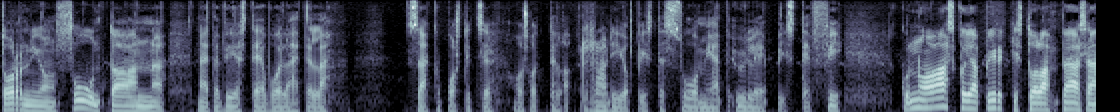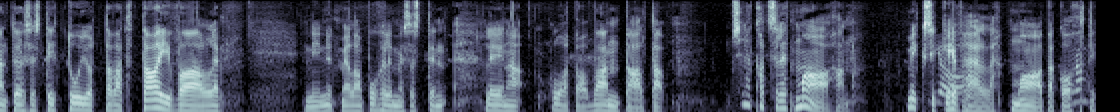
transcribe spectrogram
Tornion suuntaan. Näitä viestejä voi lähetellä sähköpostitse osoitteella radio.suomi.yle.fi. Kun nuo Asko ja Pirkkis tuolla pääsääntöisesti tuijottavat taivaalle, niin nyt meillä on puhelimessa sitten Leena Luoto Vantaalta. Sinä katselet maahan. Miksi Joo. keväällä maata kohti?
